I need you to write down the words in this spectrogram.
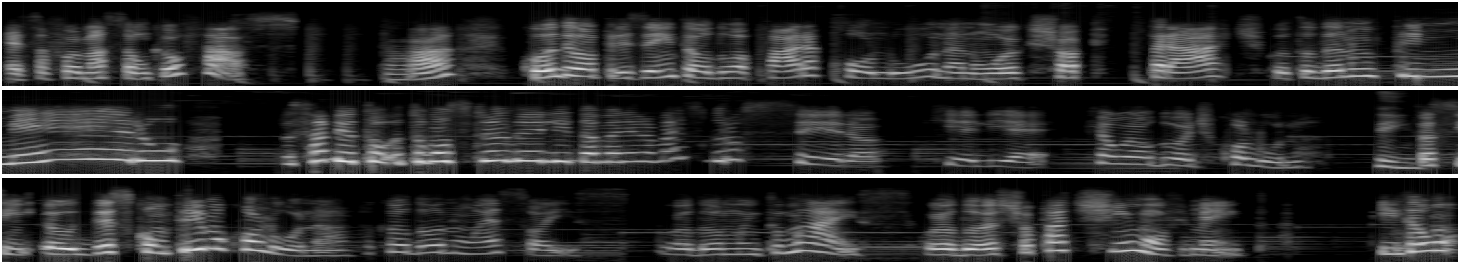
essa formação que eu faço, tá? Quando eu apresento, eu dou para a coluna num workshop prático, eu tô dando um primeiro, sabe, eu tô mostrando ele da maneira mais grosseira que ele é, que é o Eldoa de coluna. Sim. Então, assim, eu descomprimo coluna, o Eldoa não é só isso. Eldoa é muito mais. O Eldoa é osteopatia em movimento. Então,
